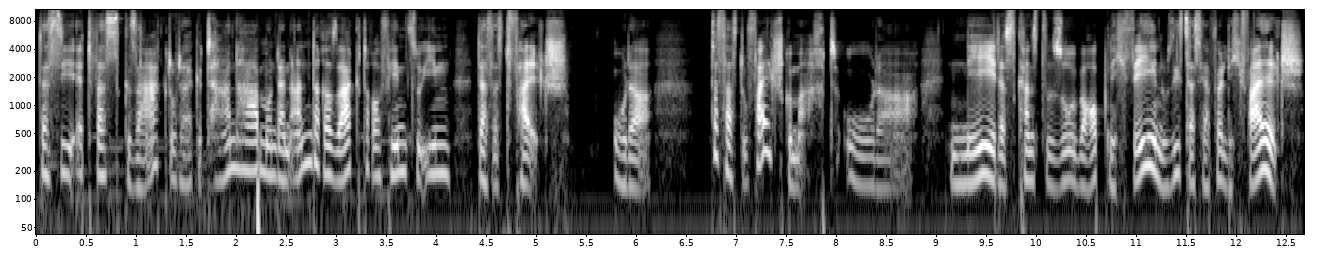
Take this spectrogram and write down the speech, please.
dass Sie etwas gesagt oder getan haben und ein anderer sagt daraufhin zu Ihnen, das ist falsch? Oder das hast du falsch gemacht. Oder nee, das kannst du so überhaupt nicht sehen, du siehst das ja völlig falsch.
